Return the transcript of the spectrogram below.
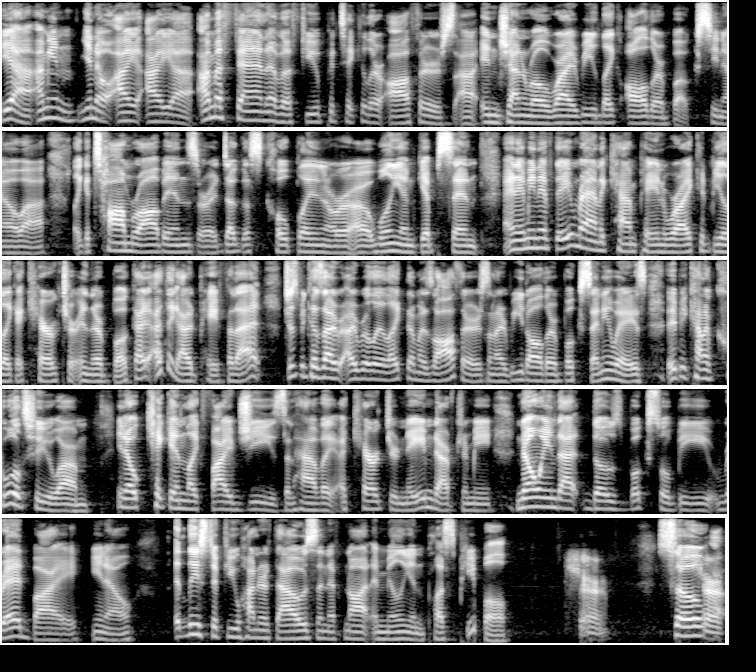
Yeah, I mean, you know, I I uh, I'm a fan of a few particular authors uh, in general, where I read like all their books. You know, uh, like a Tom Robbins or a Douglas Coupland or a William Gibson. And I mean, if they ran a campaign where I could be like a character in their book, I, I think I would pay for that, just because I, I really like them as authors and I read all their books anyways. It'd be kind of cool to um, you know, kick in like five G's and have a, a character named after me, knowing that those books will be read by you know, at least a few hundred thousand, if not a million plus people. Sure. So, Sure. uh,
